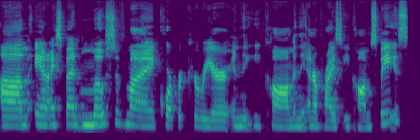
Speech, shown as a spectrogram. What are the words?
Um, and I spent most of my corporate career in the e com and the enterprise e com space.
